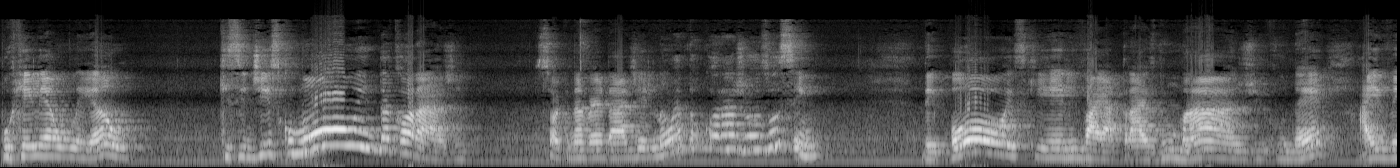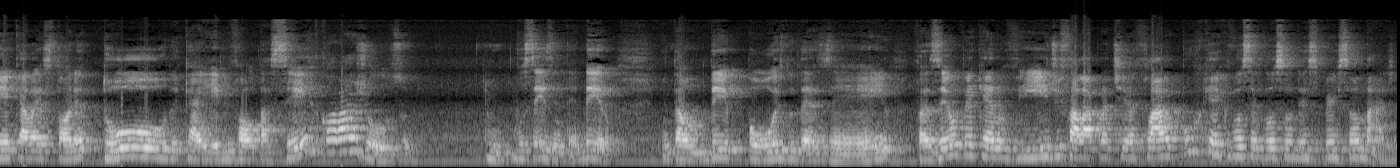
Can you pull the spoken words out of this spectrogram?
Porque ele é um leão que se diz com muita coragem. Só que na verdade ele não é tão corajoso assim. Depois que ele vai atrás do mágico, né? Aí vem aquela história toda, que aí ele volta a ser corajoso. Vocês entenderam? Então, depois do desenho, fazer um pequeno vídeo e falar para tia Flávia por que, que você gostou desse personagem.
